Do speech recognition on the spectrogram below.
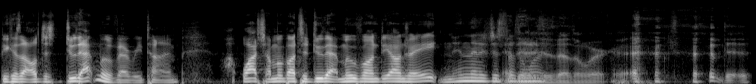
because I'll just do that move every time. Watch, I'm about to do that move on DeAndre Ayton, and then it just doesn't it work. just doesn't work. It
